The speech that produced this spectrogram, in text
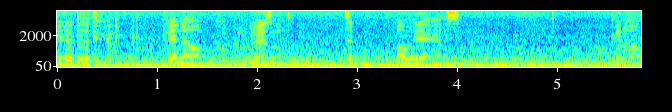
Wieder dritte Gang. Genau. Kupplung lösen, zip, und wieder Gas. Genau.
